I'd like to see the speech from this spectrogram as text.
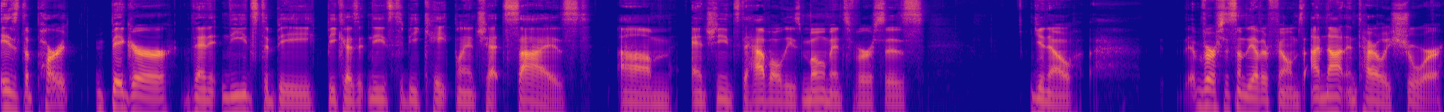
is the part bigger than it needs to be because it needs to be Cate Blanchett sized. Um, and she needs to have all these moments versus, you know, versus some of the other films. I'm not entirely sure.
